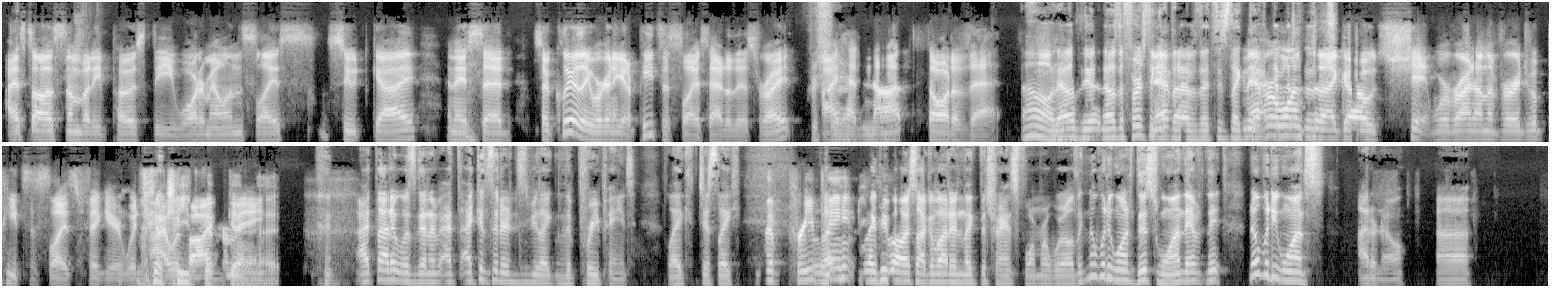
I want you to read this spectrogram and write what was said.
I saw somebody post the watermelon slice suit guy, and they hmm. said, "So clearly, we're going to get a pizza slice out of this, right?" For sure. I had not thought of that. Oh, that was the that was the first thing Never- I thought of. That's just like Never that, once did I go, "Shit, we're right on the verge of a pizza slice figure," which I would buy for me. I thought it was gonna. I, I considered it to be like the pre-paint, like just like The pre-paint. like people always talk about in like the Transformer world. Like nobody wants this one. They, have, they nobody wants. I don't know. Uh,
